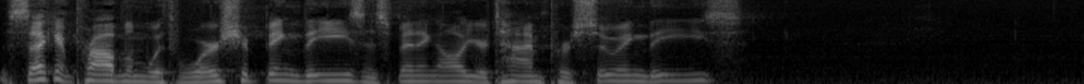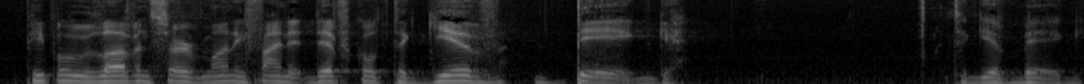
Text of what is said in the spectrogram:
The second problem with worshiping these and spending all your time pursuing these, people who love and serve money find it difficult to give big. To give big.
